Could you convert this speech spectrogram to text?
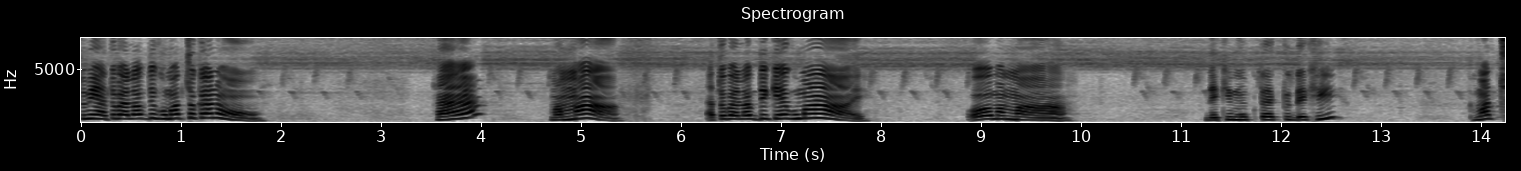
তুমি এত বেলা অবধি ঘুমাচ্ছ কেন? হ্যাঁ? মাম্মা, এত বেলা অবধি কে ঘুমায়? ও মাম্মা, দেখি মুখটা একটু দেখি। ঘুমাচ্ছ?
